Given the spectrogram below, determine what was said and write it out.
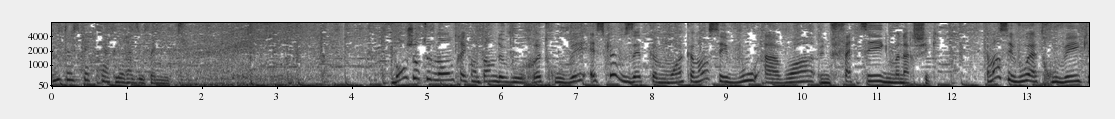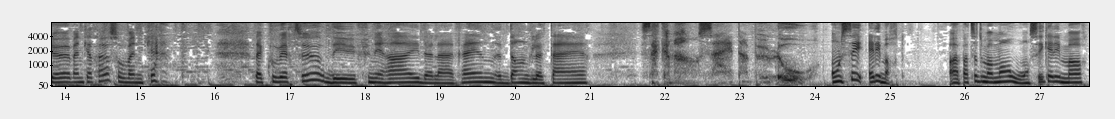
Tout un spectacle radiophonique. Bonjour tout le monde, très contente de vous retrouver. Est-ce que vous êtes comme moi? Commencez-vous à avoir une fatigue monarchique? Commencez-vous à trouver que 24 heures sur 24, la couverture des funérailles de la reine d'Angleterre, ça commence à être un peu lourd? On le sait, elle est morte. À partir du moment où on sait qu'elle est morte,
